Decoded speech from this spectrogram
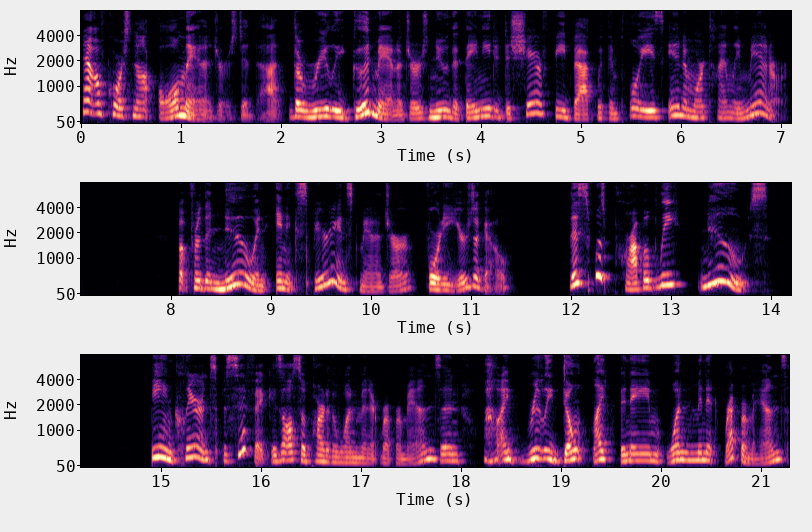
Now, of course, not all managers did that. The really good managers knew that they needed to share feedback with employees in a more timely manner. But for the new and inexperienced manager 40 years ago, this was probably news. Being clear and specific is also part of the one minute reprimands, and while I really don't like the name one minute reprimands,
